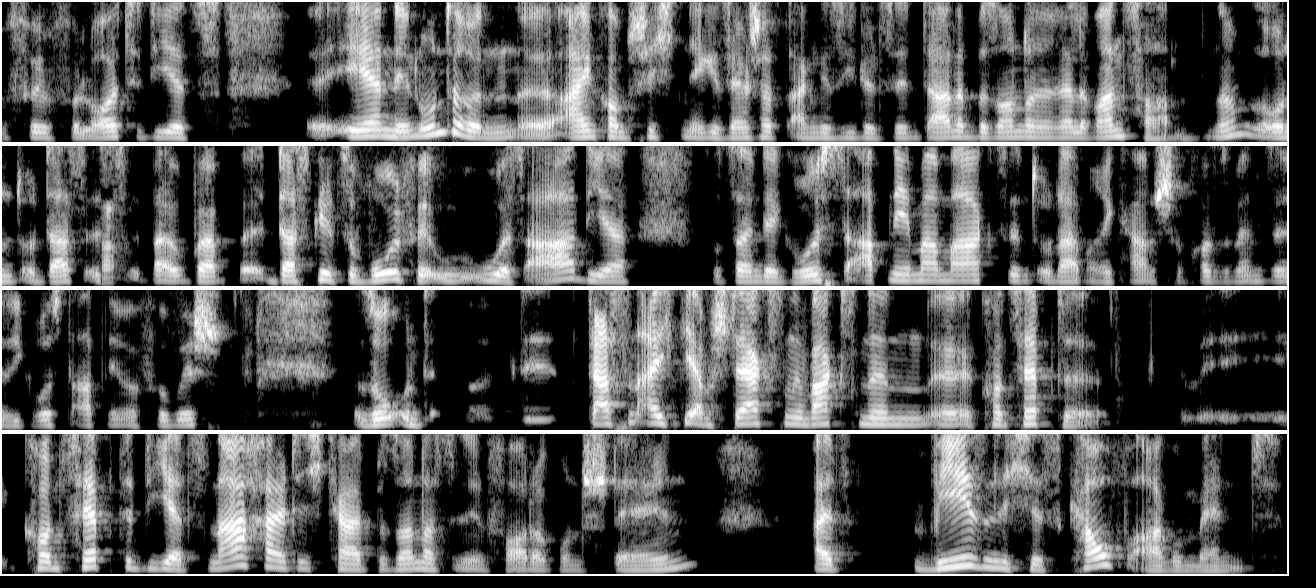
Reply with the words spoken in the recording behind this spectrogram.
für, für Leute, die jetzt äh, eher in den unteren äh, Einkommensschichten der Gesellschaft angesiedelt sind, da eine besondere Relevanz haben. Ne? Und, und das ist, ja. bei, bei, das gilt sowohl für USA, die ja sozusagen der größte Abnehmermarkt sind oder amerikanische Konsumenten sind die größten Abnehmer für Wish. So, und das sind eigentlich die am stärksten gewachsenen äh, Konzepte. Konzepte, die jetzt Nachhaltigkeit besonders in den Vordergrund stellen, als wesentliches Kaufargument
